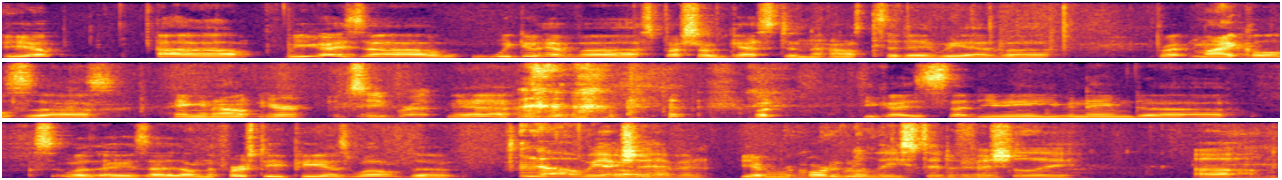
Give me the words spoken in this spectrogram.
Yep. Uh, well, you guys, uh, we do have a special guest in the house today. We have uh, Bret Michaels uh, hanging out here. Good to see you, Bret. Yeah. what you guys said you even named? Uh, was is that on the first EP as well? The No, we actually Oh, haven't you haven't recorded released it Yeah. officially. Um,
